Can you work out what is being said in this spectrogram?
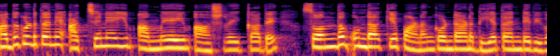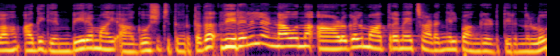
അതുകൊണ്ട് തന്നെ അച്ഛനെയും അമ്മയെയും ആശ്രയിക്കാതെ സ്വന്തം ഉണ്ടാക്കിയ പണം കൊണ്ടാണ് ദിയ തന്റെ വിവാഹം അതിഗംഭീരമായി ആഘോഷിച്ചു തീർത്തത്. വിരലിൽ എണ്ണാവുന്ന ആളുകൾ മാത്രമേ ചടങ്ങിൽ പങ്കെടുത്തിരുന്നുള്ളൂ.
